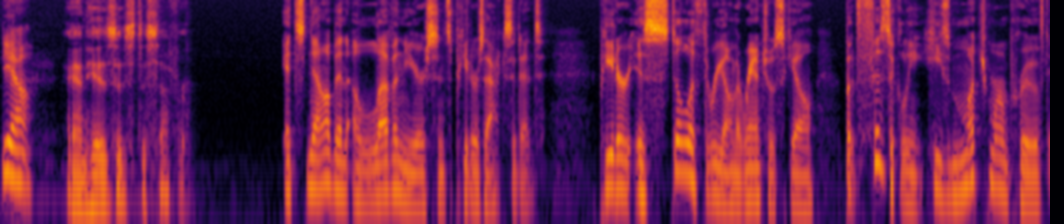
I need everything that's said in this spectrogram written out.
Yeah. and his is to suffer. It's now been 11 years since Peter's accident. Peter is still a 3 on the Rancho scale, but physically he's much more improved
